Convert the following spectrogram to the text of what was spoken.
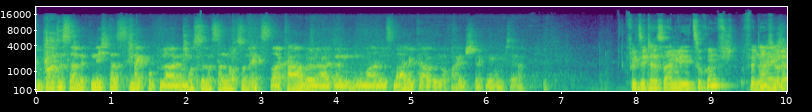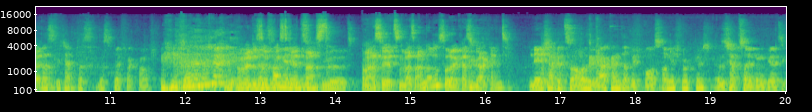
du konntest damit nicht das MacBook laden. Du musstest das dann noch so ein extra Kabel, halt ein normales Ladekabel noch einstecken und ja. Fühlt sich das an wie die Zukunft für Nein, dich? ich Oder? habe das, ich hab das Display verkauft. weil du so das dann frustriert warst. blöd. Aber hast du jetzt was anderes oder hast du gar keins? Nee, ich habe jetzt zu Hause gar keins, aber ich brauche es auch nicht wirklich. Also ich habe es halt irgendwie als ich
